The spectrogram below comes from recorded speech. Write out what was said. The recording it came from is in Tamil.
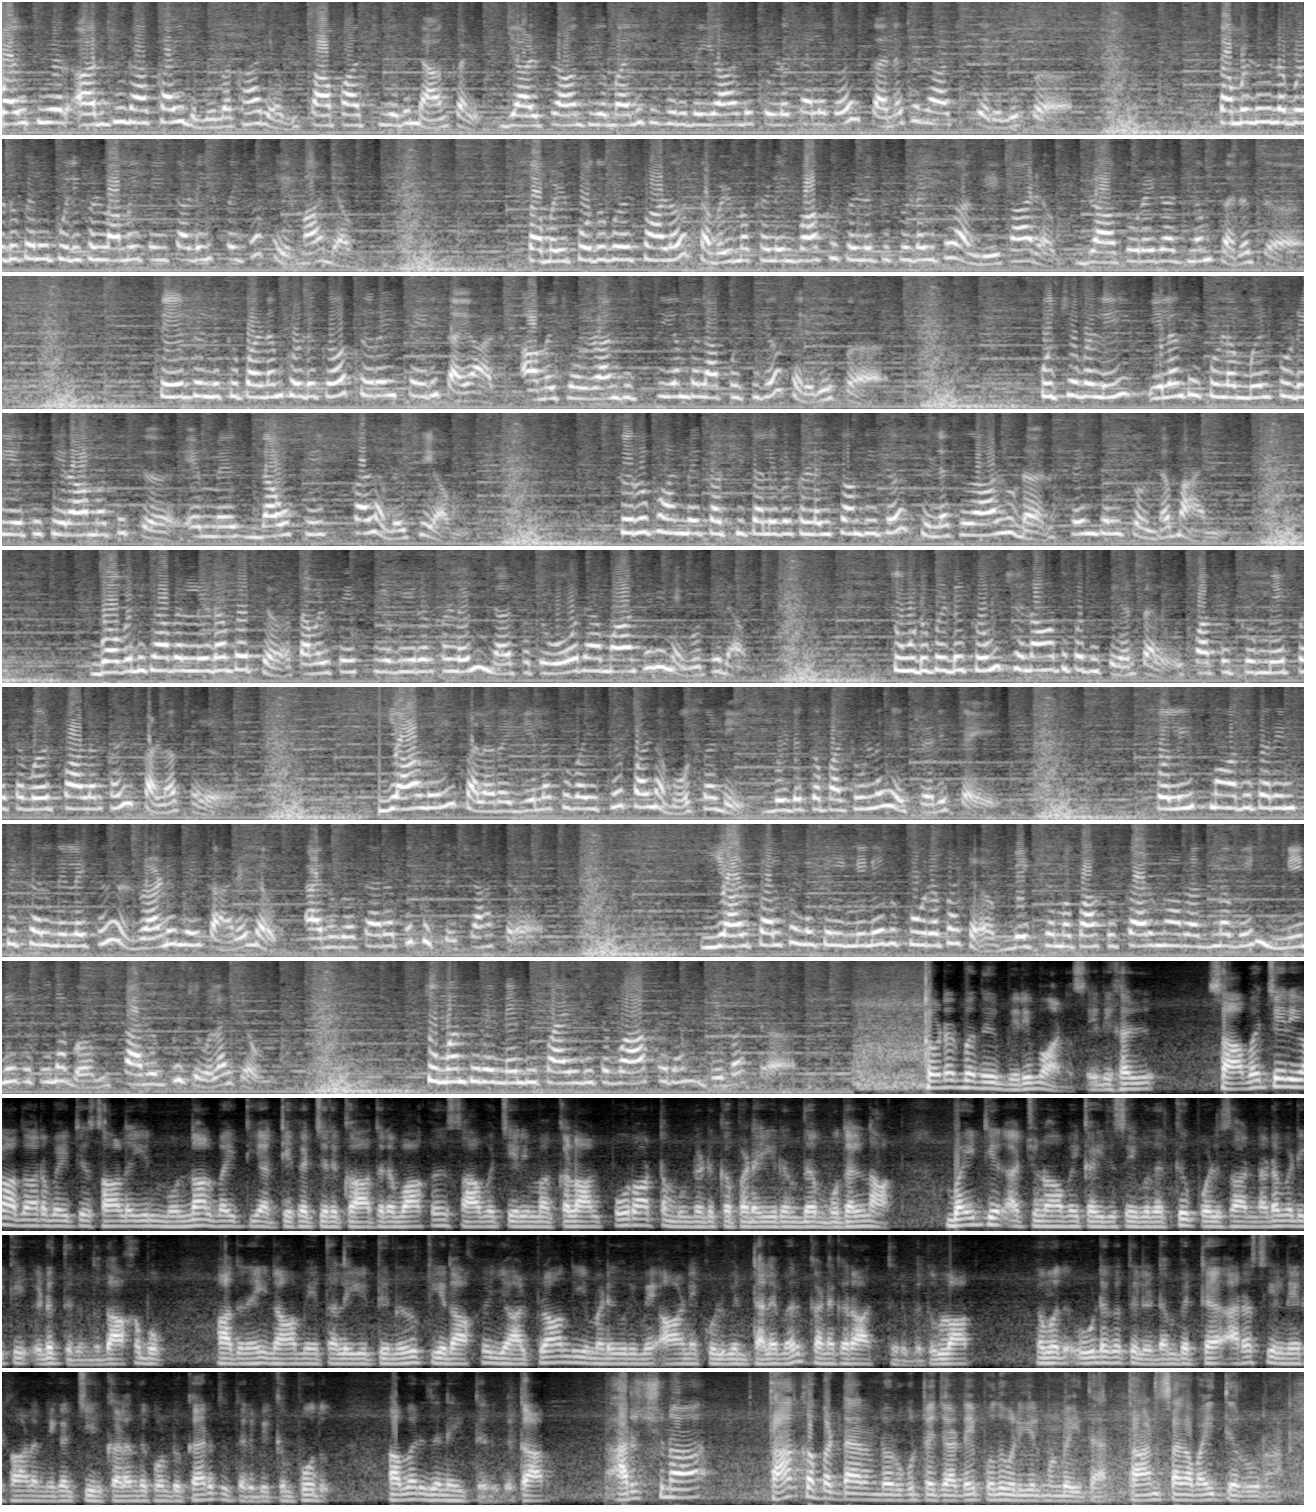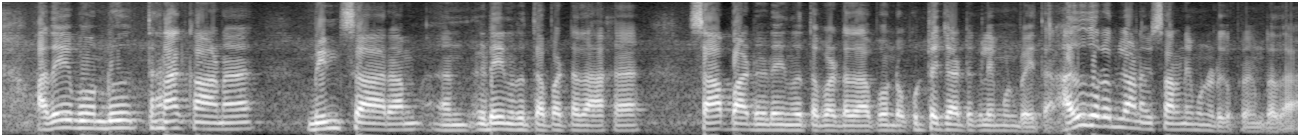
வைத்தியர் அர்ஜுனா கைது விவகாரம். காப்பாற்றியது நாங்கள். யாழ் பிராந்திய மனித உரிமை ஆணைக்குழு தலைவர் கனகராஜ் தெரிவிப்பு. தமிழீழ விடுதலை புலிகள் அமைப்பை தடை செய்ய தீர்மானம். தமிழ் பொது வேட்பாளர் தமிழ் மக்களின் வாக்குகளுக்கு கிடைத்த அங்கீகாரம். ரா துரைரட்னம் கருத்து. தேர்தலுக்கு பணம் கொடுக்க திரை செய்தி தயார். அமைச்சர் ரஞ்சித் சியம்பலா புட்டியோ தெரிவிப்பு. குச்சவெளி இலங்கை குளம் மீள்குடியேற்ற கிராமத்துக்கு எம். எஸ். தௌஃபிக் கள விஜயம். சிறுபான்மை கட்சி தலைவர்களை சந்தித்து கிழக்கு ஆளுநர் செந்தில் தொண்டமான். வவுனியாவில் இடம்பெற்ற தமிழ் தேசிய வீரர்களின் நாற்பத்தி ஓராம் ஆண்டு நினைவு தினம். சூடுபிடிக்கும் ஜனாதிபதி தேர்தல் பத்துக்கும் மேற்பட்ட வேட்பாளர்கள் களத்தில். யாழில் பலரை இலக்கு வைத்து பண மோசடி விடுக்கப்பட்டுள்ள எச்சரிக்கை. போலீஸ் மாதிபரின் சிக்கல் நிலைக்கு ரணிலை காரணம் அனுர தரப்பு குற்றச்சாட்டு. யாழ் பல்கலையில் நினைவு கூறப்பட்ட விக்ரமபாகு கருணாரத்னவின் நினைவு தினமும் கருப்பு ஜூலையும் சுமந்திரன் நம்பி பயணித்த வாகனம் விபத்து. தொடர்பது விரிவான செய்திகள். சாவச்சேரி ஆதார வைத்தியசாலையின் முன்னாள் வைத்திய அத்தியகச்சருக்கு ஆதரவாக சாவச்சேரி மக்களால் போராட்டம் முன்னெடுக்கப்பட இருந்த முதல் நாள். வைத்தியர் அர்ச்சுனாவை கைது செய்வதற்கு போலீசார் நடவடிக்கை எடுத்திருந்ததாகவும் அதனை நாமே தலையிட்டு நிறுத்தியதாக யாழ் பிராந்திய மனித உரிமை ஆணைக்குழுவின் தலைவர் கனகராஜ் தெரிவித்துள்ளார். எமது ஊடகத்தில் இடம்பெற்ற அரசியல் நேர்காணல் நிகழ்ச்சியில் கலந்து கொண்டு கருத்து தெரிவிக்கும் போது அவர் இதனை தெரிவித்தார். அர்ச்சுனா தாக்கப்பட்டார் என்ற ஒரு குற்றச்சாட்டை பொது வழியில் முன்வைத்தார். தான் சக வைத்தியர் கூறினார் அதே போன்று தனக்கான மின்சாரம் இடைநிறுத்தப்பட்டதாக சாப்பாடு இடைநிறுத்தப்பட்டதா போன்ற குற்றச்சாட்டுகளை முன்வைத்தார். அது தொடர்பிலான விசாரணை முன்னெடுக்கப்படுகின்றதா?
